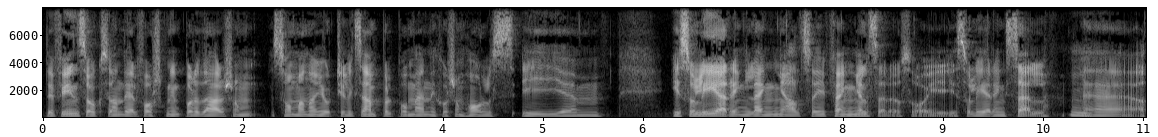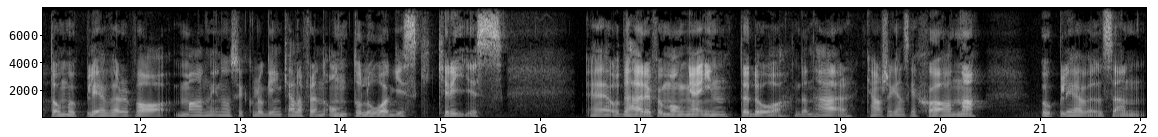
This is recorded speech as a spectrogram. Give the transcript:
Det finns också en del forskning på det där som, som man har gjort till exempel på människor som hålls i em, isolering länge, alltså i fängelser och så, i isoleringscell. Mm. Eh, att de upplever vad man inom psykologin kallar för en ontologisk kris. Eh, och det här är för många inte då den här kanske ganska sköna upplevelsen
